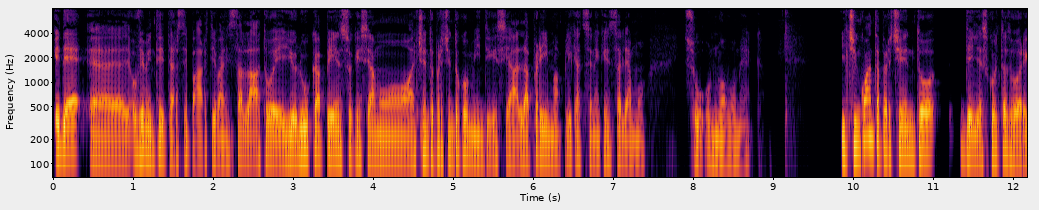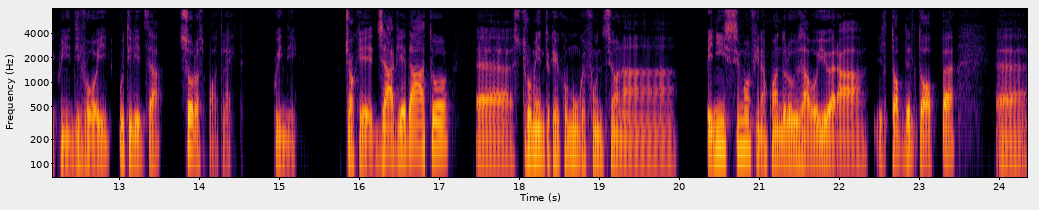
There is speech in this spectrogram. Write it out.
Ed è eh, ovviamente di terze parti, va installato e io e Luca penso che siamo al 100% convinti che sia la prima applicazione che installiamo su un nuovo Mac. Il 50% degli ascoltatori, quindi di voi, utilizza solo Spotlight. Quindi ciò che già vi è dato, eh, strumento che comunque funziona benissimo, fino a quando lo usavo io era il top del top, eh,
